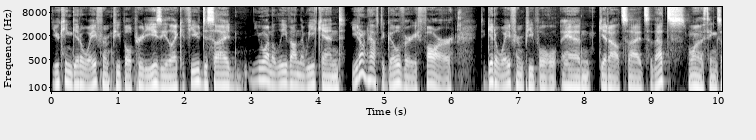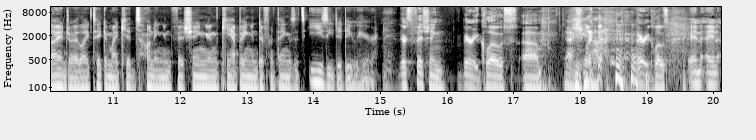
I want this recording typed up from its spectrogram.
You can get away from people pretty easy. Like if you decide you want to leave on the weekend, you don't have to go very far to get away from people and get outside. So that's one of the things I enjoy, like taking my kids hunting and fishing and camping and different things. It's easy to do here. There's fishing very close, um, actually, very close. And and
